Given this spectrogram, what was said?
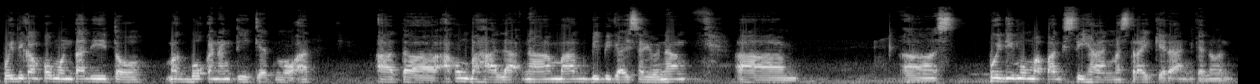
pwede kang pumunta dito, mag-book ka ng ticket mo at at ah, akong bahala na magbibigay sa iyo ng um, ah, s- pwede mo mapagstihan, ma-strikeran, ganun.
